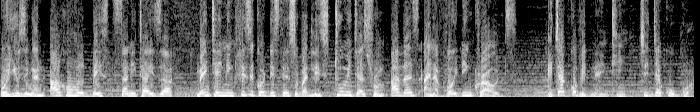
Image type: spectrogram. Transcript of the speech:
or using an alcohol-based sanitizer, maintaining physical distance of at least 2 meters from others and avoiding crowds. Echa COVID-19 chijja kugwa.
